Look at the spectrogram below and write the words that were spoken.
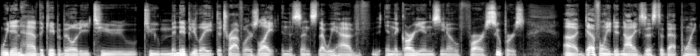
we didn't have the capability to to manipulate the traveler's light in the sense that we have in the guardians you know for our supers uh definitely did not exist at that point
